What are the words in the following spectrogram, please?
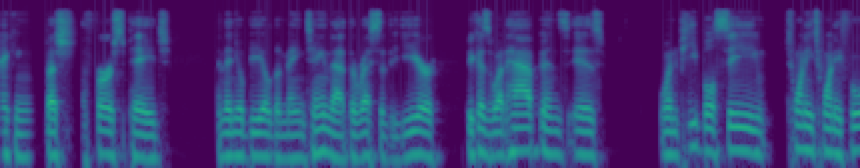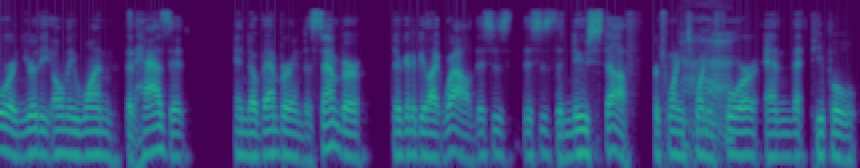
ranking, especially the first page. And then you'll be able to maintain that the rest of the year. Because what happens is when people see 2024 and you're the only one that has it in November and December, they're going to be like, "Wow, this is this is the new stuff for 2024," uh. and that people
